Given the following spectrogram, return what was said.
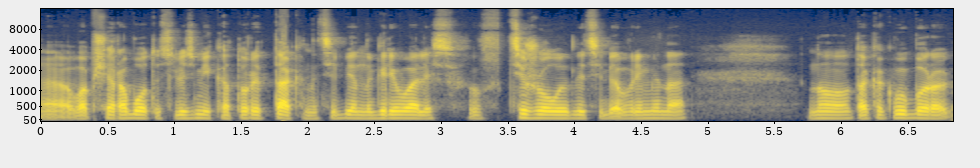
э, вообще работать с людьми, которые так на тебе нагревались в тяжелые для тебя времена. Но так как выбора,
